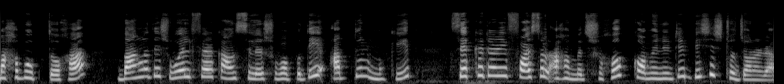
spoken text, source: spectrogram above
মাহবুব তোহা, বাংলাদেশ ওয়েলফেয়ার কাউন্সিলের সভাপতি আব্দুল মুকিত, সেক্রেটারি ফয়সাল আহমেদ সহ কমিউনিটির বিশিষ্ট জনেরা।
